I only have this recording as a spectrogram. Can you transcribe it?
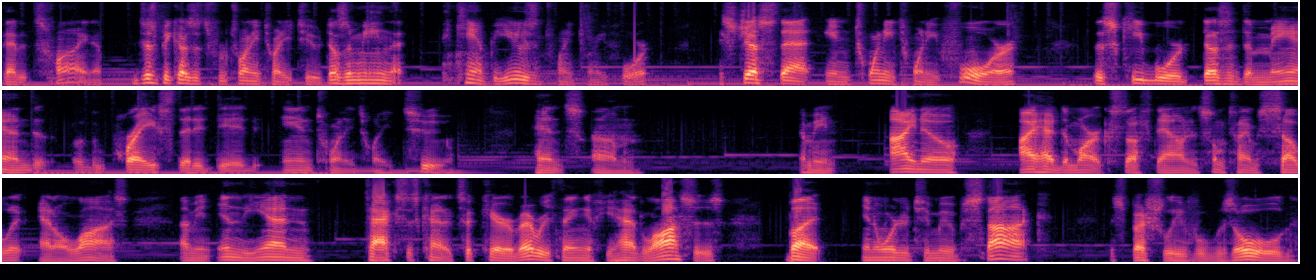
that it's fine. Just because it's from 2022 doesn't mean that it can't be used in 2024. It's just that in 2024, this keyboard doesn't demand the price that it did in 2022. Hence, um, I mean, I know I had to mark stuff down and sometimes sell it at a loss. I mean, in the end, taxes kind of took care of everything if you had losses. But in order to move stock, especially if it was old,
